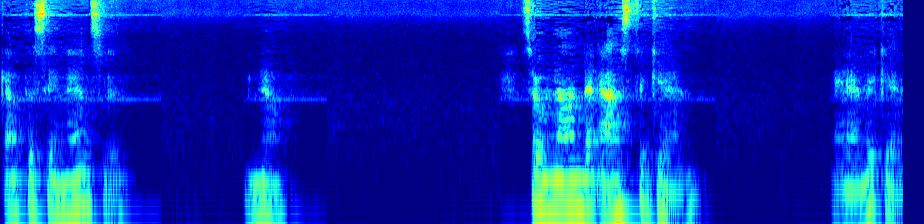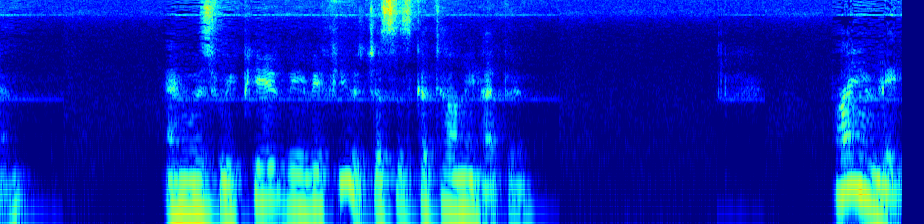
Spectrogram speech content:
got the same answer no. So Ananda asked again and again and was repeatedly refused, just as Gautami had been. Finally,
